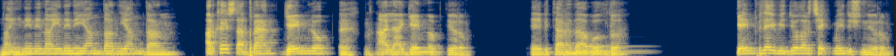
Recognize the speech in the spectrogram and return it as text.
Nayneni nayneni yandan yandan. Arkadaşlar ben Gamelob hala Gamelob diyorum. Ee, bir tane daha buldu. Gameplay videoları çekmeyi düşünüyorum.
